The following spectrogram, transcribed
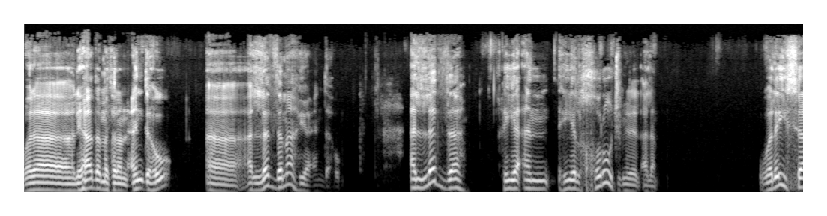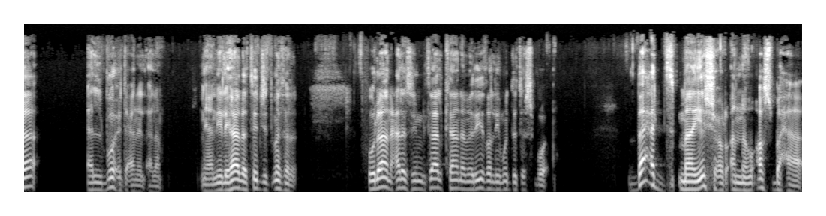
ولهذا مثلا عنده آه، اللذة ما هي عنده؟ اللذة هي أن هي الخروج من الألم وليس البعد عن الألم. يعني لهذا تجد مثلا فلان على سبيل المثال كان مريضا لمدة أسبوع. بعد ما يشعر أنه أصبح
